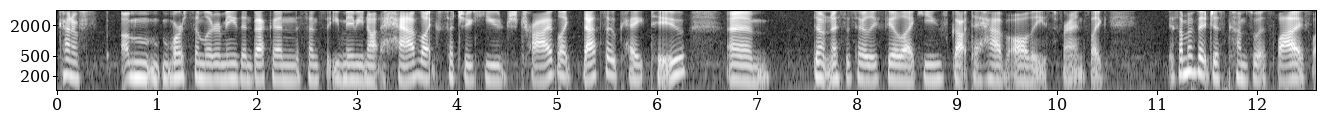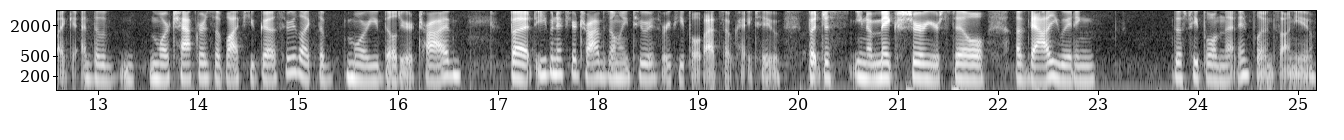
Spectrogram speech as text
kind of um, more similar to me than Becca in the sense that you maybe not have like such a huge tribe, like that's okay too. Um, don't necessarily feel like you've got to have all these friends. Like some of it just comes with life. Like the more chapters of life you go through, like the more you build your tribe. But even if your tribe is only two or three people, that's okay too. But just you know, make sure you're still evaluating those people and that influence on you.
